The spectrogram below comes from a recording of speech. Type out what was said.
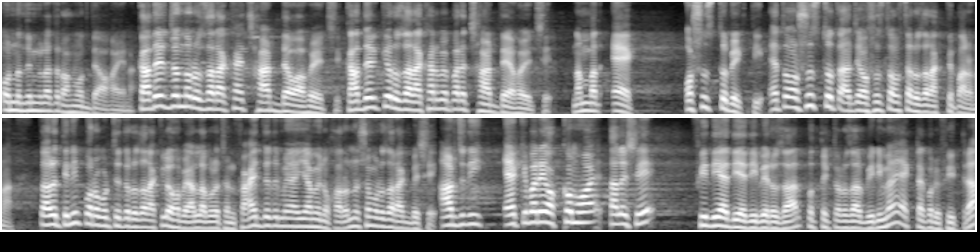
অন্য দিনগুলোতে রহমত দেওয়া হয় না। কাদের জন্য রোজা রাখায় ছাড় দেওয়া হয়েছে? কাদেরকে রোজা রাখার ব্যাপারে ছাড় দেওয়া হয়েছে? নাম্বার এক, অসুস্থ ব্যক্তি। এত অসুস্থতা যে অসুস্থ অবস্থায় রোজা রাখতে পারে না। তাহলে তিনি পরবর্তীতে রোজা রাখলেও হবে। আল্লাহ বলেছেন ফায়দে তুমি ইয়ামিন ওখার অন্য সময় রোজা রাখবে সে। আর যদি একেবারে অক্ষম হয়, তাহলে সে ফিদিয়া দিয়ে দিবে রোজার, প্রত্যেকটা রোজার বিনিময়ে একটা করে ফিতরা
